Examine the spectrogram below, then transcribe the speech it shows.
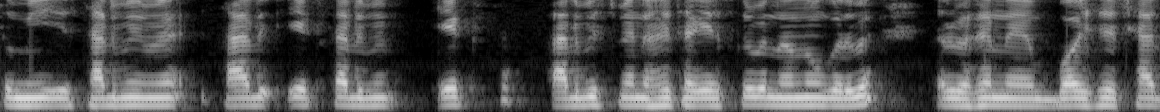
তুমি service ex service ex serviceman হয়ে থাকে, এস করবে, না, নো করবে, তারপর এখানে বয়সের ছাদ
